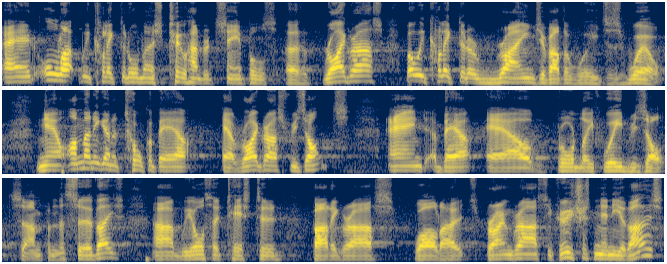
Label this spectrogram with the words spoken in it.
And all up, we collected almost 200 samples of ryegrass, but we collected a range of other weeds as well. Now, I'm only going to talk about our ryegrass results and about our broadleaf weed results um, from the surveys. Um, we also tested barley grass, wild oats, brome grass. If you're interested in any of those,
